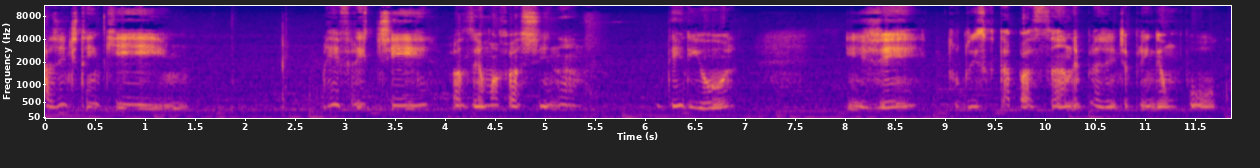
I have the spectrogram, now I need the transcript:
A gente tem que refletir, fazer uma faxina interior e ver tudo isso que tá passando é pra gente aprender um pouco,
